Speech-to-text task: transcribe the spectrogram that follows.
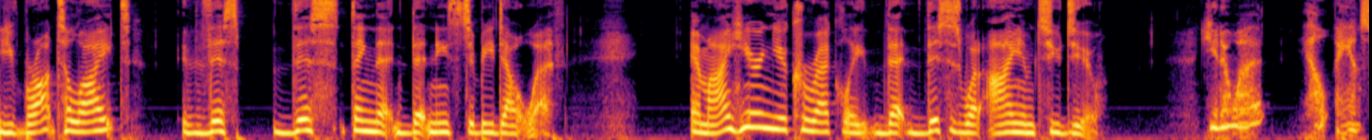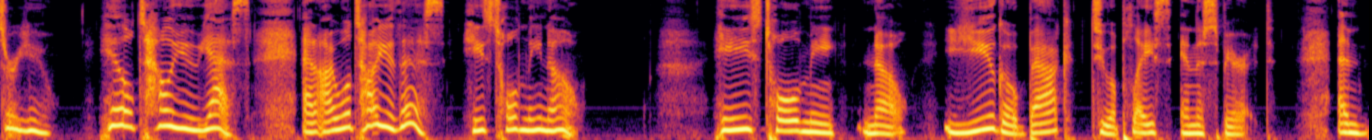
you've brought to light this this thing that that needs to be dealt with. Am I hearing you correctly that this is what I am to do? You know what? He'll answer you. He'll tell you yes. And I will tell you this. He's told me no. He's told me no. You go back to a place in the spirit. And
